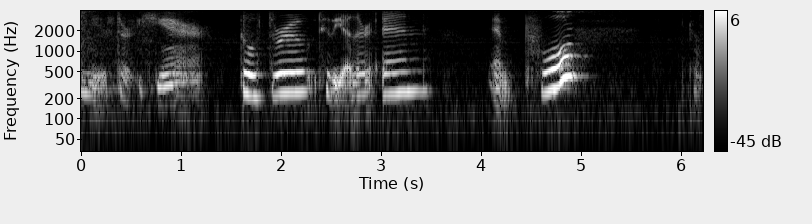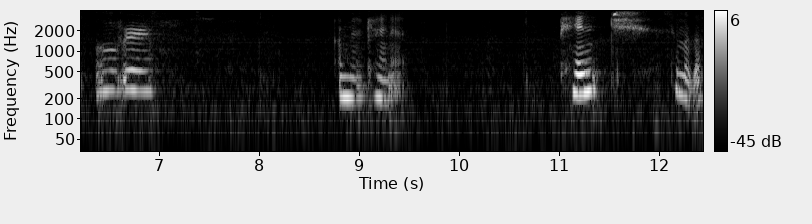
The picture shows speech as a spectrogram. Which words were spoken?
I need to start here. Go through to the other end and pull. Come over. I'm gonna kind of pinch some of the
